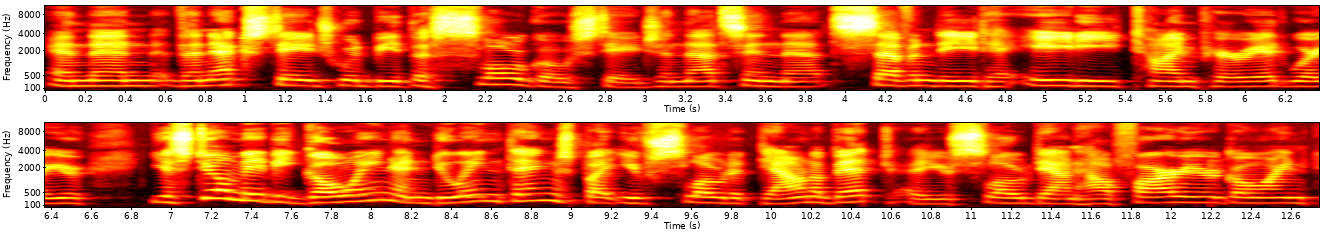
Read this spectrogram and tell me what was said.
and then the next stage would be the slow go stage, and that's in that 70 to 80 time period where you're you still may be going and doing things, but you've slowed it down a bit. Uh, you've slowed down how far you're going,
